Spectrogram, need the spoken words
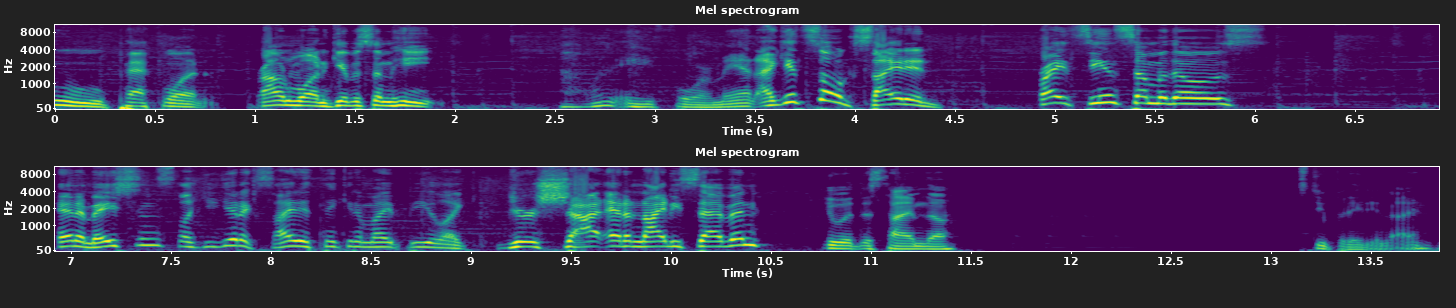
Ooh, pack one. Round one. Give us some heat. 184, man. I get so excited, right? Seeing some of those animations, like you get excited thinking it might be like your shot at a 97. Do it this time though. Stupid 89.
